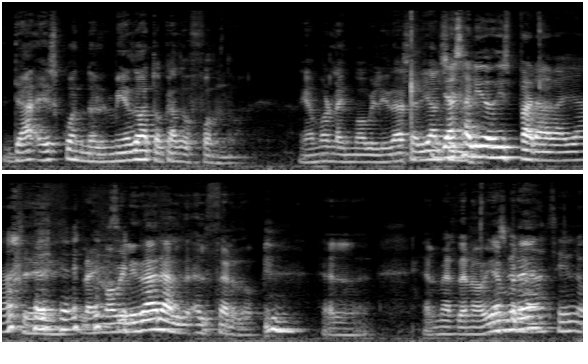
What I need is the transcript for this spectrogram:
ya es cuando el miedo ha tocado fondo. Digamos, la inmovilidad sería... ya ha salido disparada, ya. Sí, la inmovilidad era el, cerdo. El, mes de noviembre sí, lo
